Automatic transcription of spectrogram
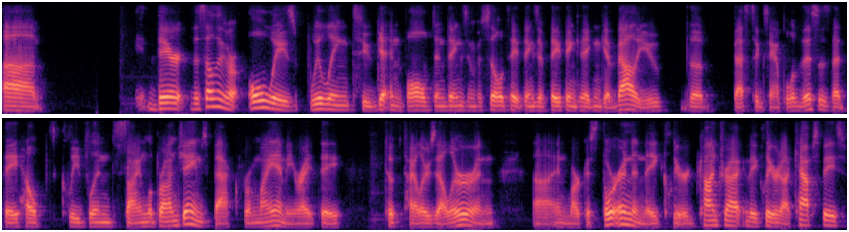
Um, they're the Celtics are always willing to get involved in things and facilitate things if they think they can get value. The best example of this is that they helped Cleveland sign LeBron James back from Miami, right? They took Tyler Zeller and uh, and Marcus Thornton, and they cleared contract, they cleared a cap space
